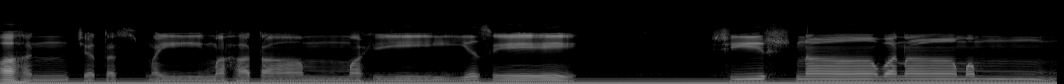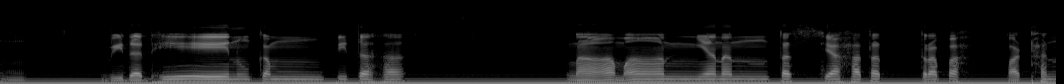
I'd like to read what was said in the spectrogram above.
अहं च तस्मै महतां महीयसे। शीर्ष्णावनामम् विदधेनुकम्पितः नामान्यनन्तस्य हतत्रपः पठन्।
